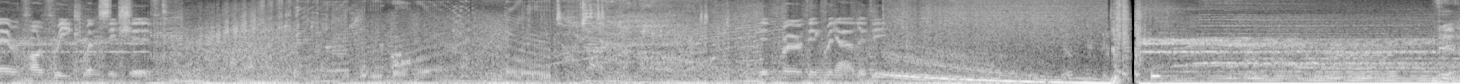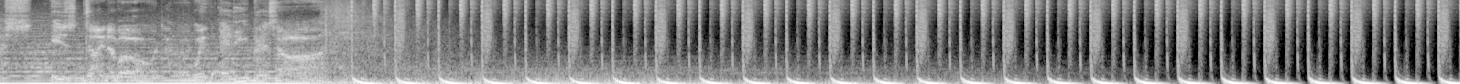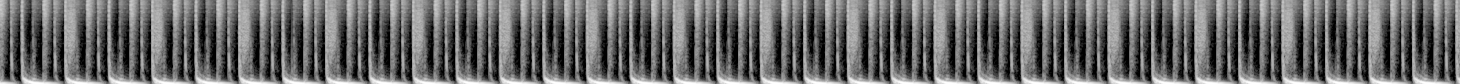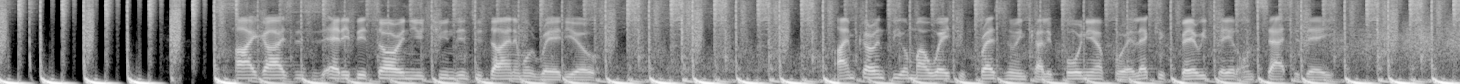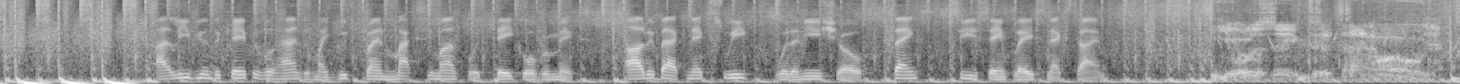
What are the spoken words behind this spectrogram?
Prepare for frequency shift. Inverting reality. This is Dinamode with Eddie Bitar. Hi guys, this is Eddie Bitar and you tuned into Dynamo Radio. I'm currently on my way to Fresno in California for Electric Fairy Tale on Saturday. I leave you in the capable hands of my good friend Maximal for a takeover mix. I'll be back next week with a new show. Thanks, see you same place next time. You're listening to Dinamode.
